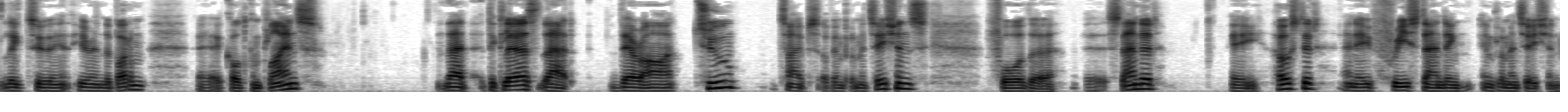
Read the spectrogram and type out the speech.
linked to here in the bottom uh, called compliance that declares that there are two types of implementations for the uh, standard: a hosted and a freestanding implementation.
